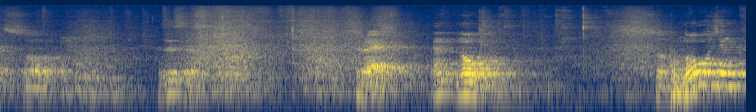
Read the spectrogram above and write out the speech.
so this is thread and nosing. So nosing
